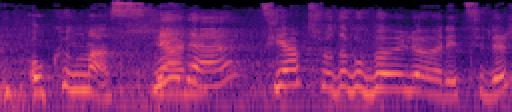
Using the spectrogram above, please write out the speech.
Okunmaz. Neden? Yani tiyatroda bu böyle öğretilir.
